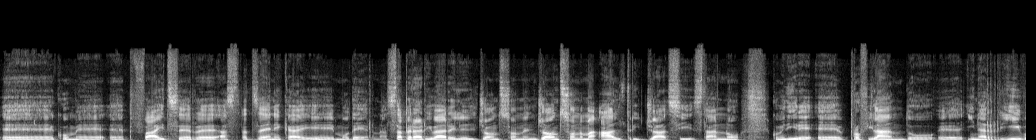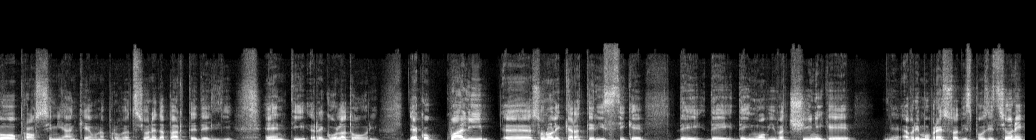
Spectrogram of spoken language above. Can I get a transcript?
eh, come eh, Pfizer, AstraZeneca e Moderna. Sta per arrivare il Johnson Johnson, ma altri già si stanno, come dire, eh, profilando eh, in arrivo, prossimi anche a un'approvazione da parte degli enti regolatori. Ecco, quali eh, sono le caratteristiche dei, dei, dei nuovi vaccini che eh, avremo presto a disposizione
